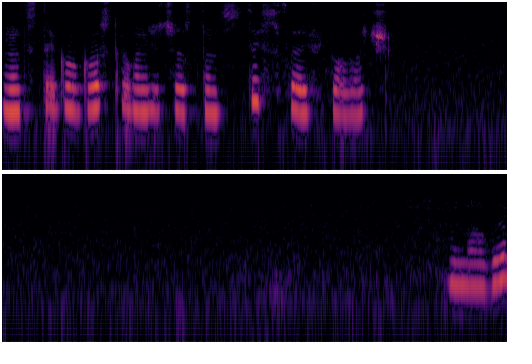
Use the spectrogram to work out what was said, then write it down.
Więc tego gostka będzie trzeba stąd zdyskwalifikować. Dobra.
